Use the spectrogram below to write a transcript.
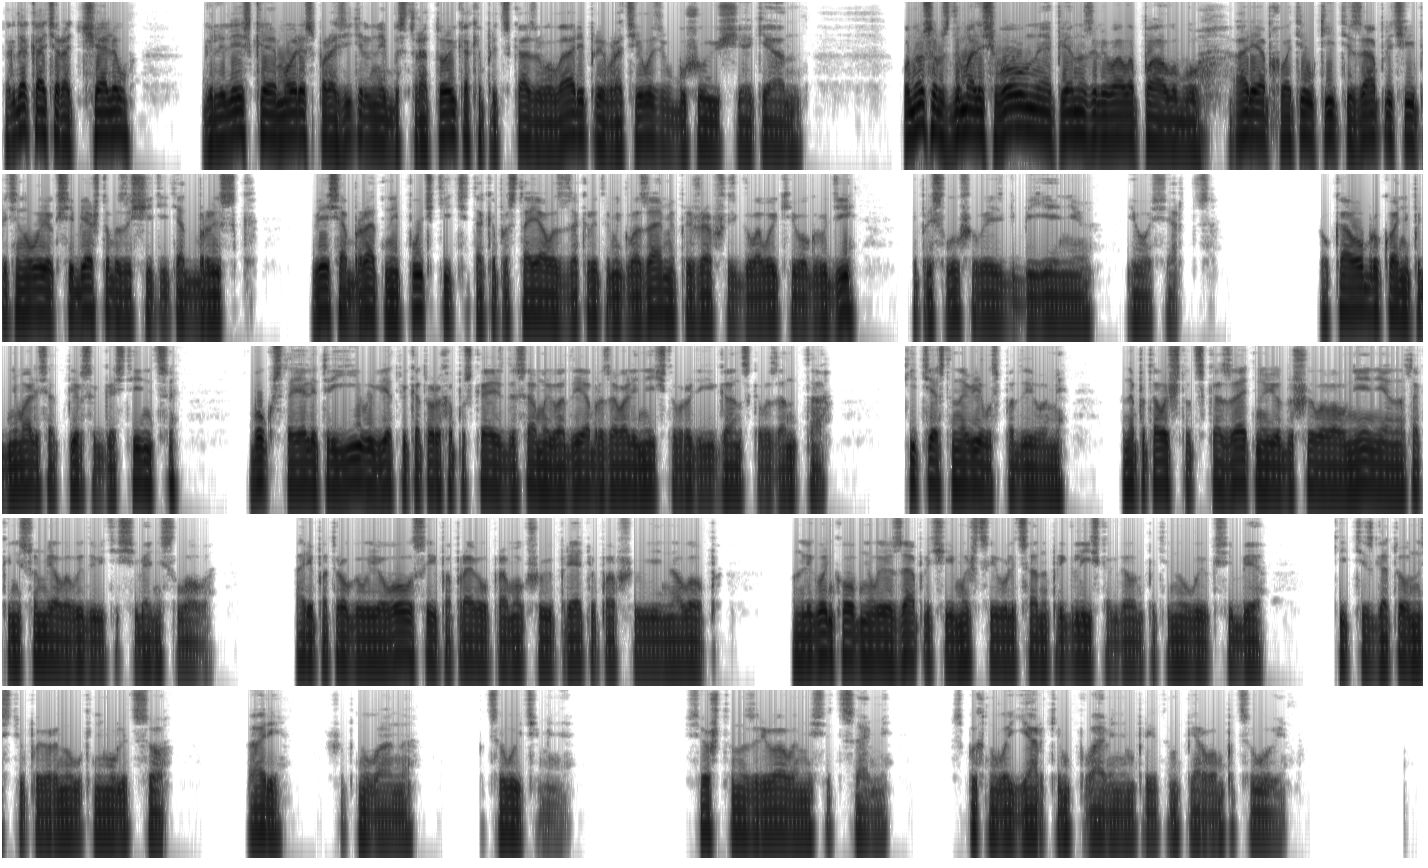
Когда катер отчалил, Галилейское море с поразительной быстротой, как и предсказывал Ари, превратилось в бушующий океан. У носа вздымались волны, а пена заливала палубу. Ари обхватил Китти за плечи и потянул ее к себе, чтобы защитить от брызг. Весь обратный путь Китти так и простояла с закрытыми глазами, прижавшись головой к его груди и прислушиваясь к биению его сердца. Рука об руку они поднимались от пирса к гостинице. Сбоку стояли три ивы, ветви которых, опускаясь до самой воды, образовали нечто вроде гигантского зонта. Китти остановилась под ивами. Она пыталась что-то сказать, но ее душило волнение, она так и не сумела выдавить из себя ни слова. Ари потрогал ее волосы и поправил промокшую прядь, упавшую ей на лоб. Он легонько обнял ее за плечи, и мышцы его лица напряглись, когда он потянул ее к себе. Китти с готовностью повернула к нему лицо. "Ари", шепнула она. "Поцелуйте меня". Все, что назревало месяцами, вспыхнуло ярким пламенем при этом первом поцелуе.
